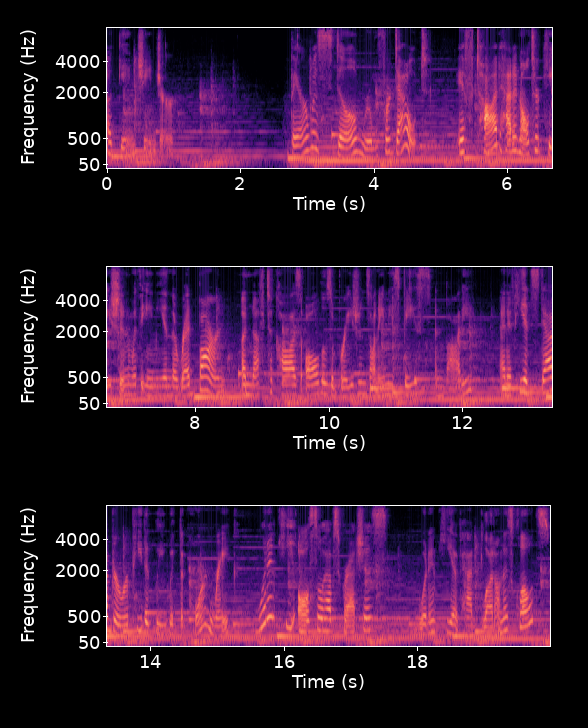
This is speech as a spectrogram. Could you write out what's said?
a game changer. There was still room for doubt. If Todd had an altercation with Amy in the Red Barn, enough to cause all those abrasions on Amy's face and body, and if he had stabbed her repeatedly with the corn rake, wouldn't he also have scratches? Wouldn't he have had blood on his clothes?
